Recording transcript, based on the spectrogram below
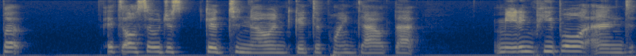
but it's also just good to know and good to point out that meeting people and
